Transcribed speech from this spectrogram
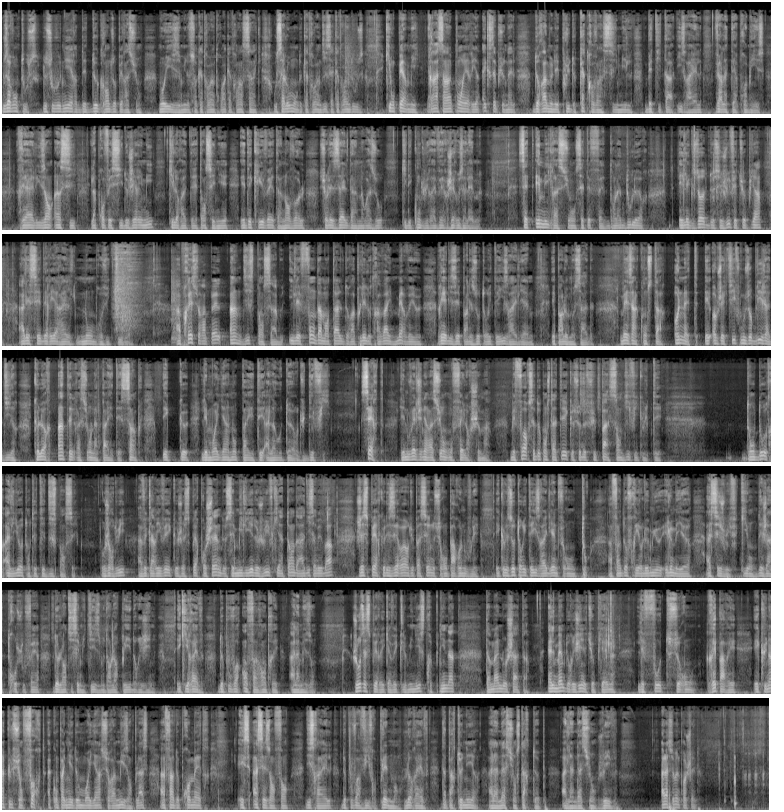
Nous avons tous le souvenir des deux grandes opérations, Moïse 1983-85 ou Salomon de 90 à 92, qui ont permis, grâce à un pont aérien exceptionnel, de ramener plus de 86 000 Betita Israël vers la terre promise, réalisant ainsi la prophétie de Jérémie qui leur était enseignée et décrivait un envol sur les ailes d'un oiseau qui les conduirait vers Jérusalem. Cette émigration s'était faite dans la douleur et l'exode de ces juifs éthiopiens a laissé derrière elle nombre victimes. Après ce rappel indispensable, il est fondamental de rappeler le travail merveilleux réalisé par les autorités israéliennes et par le Mossad. Mais un constat honnête et objectif nous oblige à dire que leur intégration n'a pas été simple et que les moyens n'ont pas été à la hauteur du défi. Certes, les nouvelles générations ont fait leur chemin, mais force est de constater que ce ne fut pas sans difficulté, dont d'autres aliotes ont été dispensés. Aujourd'hui, avec l'arrivée que j'espère prochaine de ces milliers de juifs qui attendent à Addis Abeba, j'espère que les erreurs du passé ne seront pas renouvelées et que les autorités israéliennes feront tout afin d'offrir le mieux et le meilleur à ces juifs qui ont déjà trop souffert de l'antisémitisme dans leur pays d'origine et qui rêvent de pouvoir enfin rentrer à la maison. J'ose espérer qu'avec le ministre Pnina Tamanoshata, elle-même d'origine éthiopienne, les fautes seront réparées et qu'une impulsion forte accompagnée de moyens sera mise en place afin de promettre à ses enfants d'Israël de pouvoir vivre pleinement le rêve d'appartenir à la nation start-up, à la nation juive. À la semaine prochaine.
